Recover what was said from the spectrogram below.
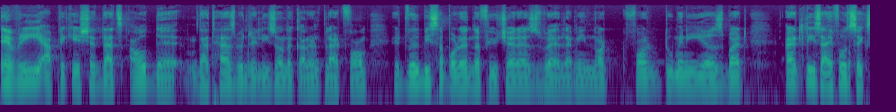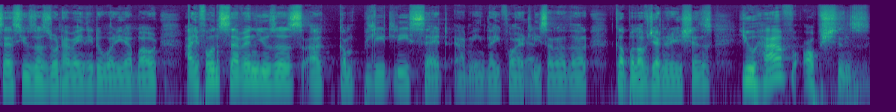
every application that's out there that has been released on the current platform. It will be supported in the future as well. I mean, not for too many years, but at least iPhone 6s users don't have anything to worry about. iPhone 7 users are completely set. I mean, like for at least another couple of generations, you have options.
